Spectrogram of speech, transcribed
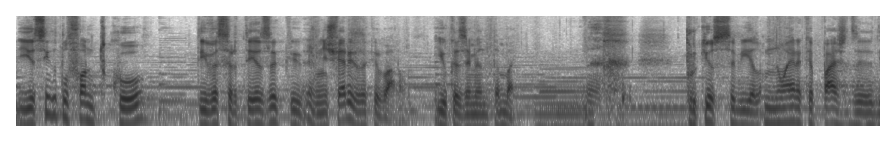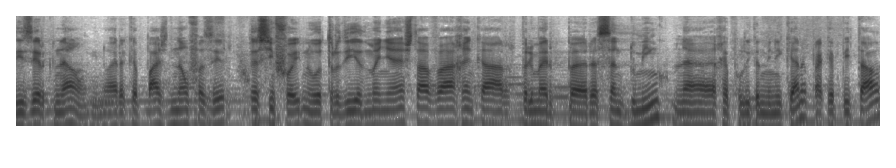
e assim que o telefone tocou, tive a certeza que as minhas férias acabaram e o casamento também. Porque eu sabia não era capaz de dizer que não e não era capaz de não fazer. Assim foi. No outro dia de manhã estava a arrancar primeiro para Santo Domingo, na República Dominicana, para a capital,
